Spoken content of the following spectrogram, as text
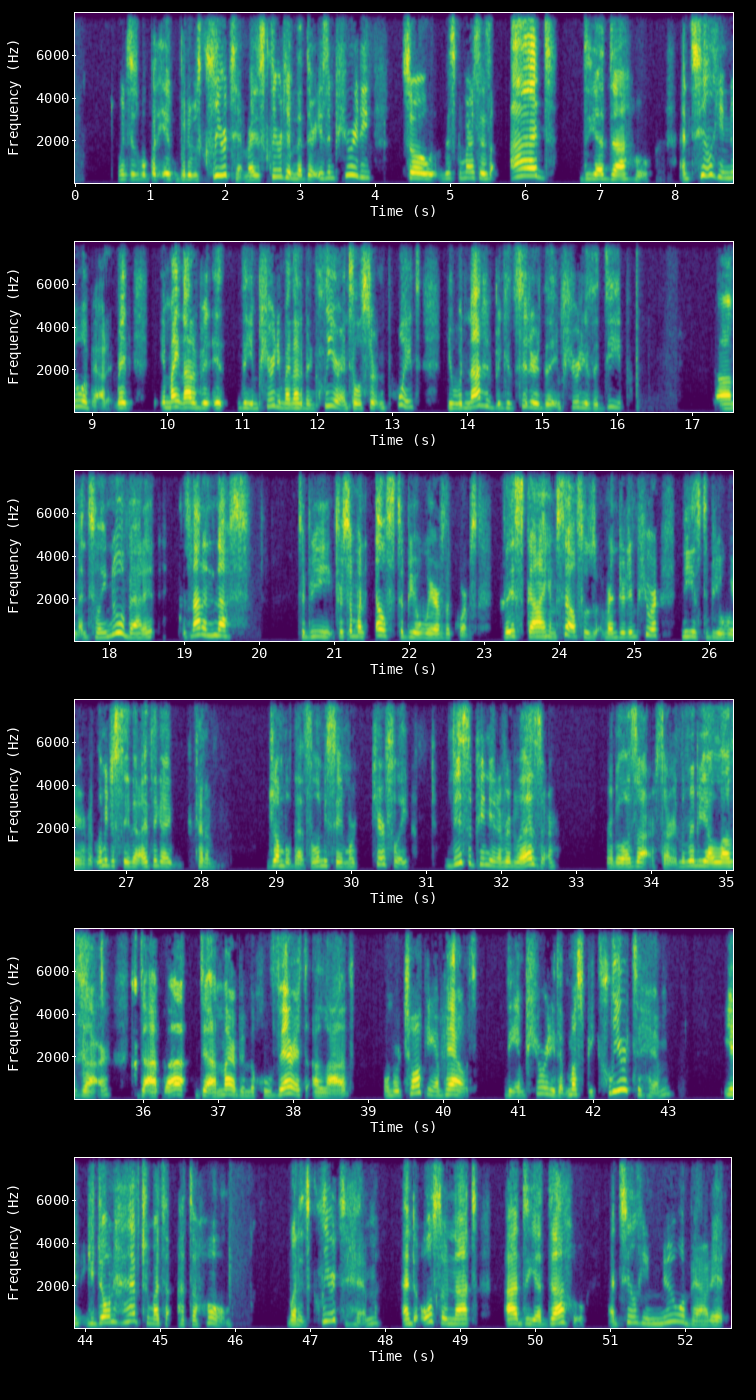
when he says, well, but it but it was clear to him, right? It's clear to him that there is impurity. So this Gemara says, ad diadahu, until he knew about it, right? It might not have been it, the impurity might not have been clear until a certain point. He would not have been considered the impurity of the deep um, until he knew about it. It's not enough to be for someone else to be aware of the corpse. This guy himself, who's rendered impure, needs to be aware of it. Let me just say that I think I kind of jumbled that, so let me say it more carefully. This opinion of Rabbi Lezer, Rabbi Lazar, sorry, Rabbi Lazar, de Amar b'mechuveret alav, when we're talking about the impurity that must be clear to him, you, you don't have to home when it's clear to him, and also not adiyadahu until he knew about it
